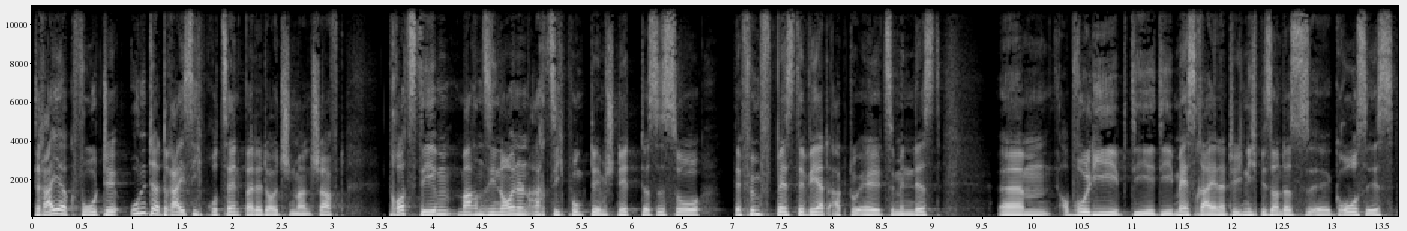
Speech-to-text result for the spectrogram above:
Dreierquote unter 30 Prozent bei der deutschen Mannschaft. Trotzdem machen sie 89 Punkte im Schnitt. Das ist so der fünftbeste Wert aktuell zumindest. Ähm, obwohl die, die, die Messreihe natürlich nicht besonders äh, groß ist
